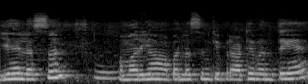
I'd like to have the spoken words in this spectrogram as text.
ये है लहसुन। हमारे यहाँ पर लहसुन के पराठे बनते हैं।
